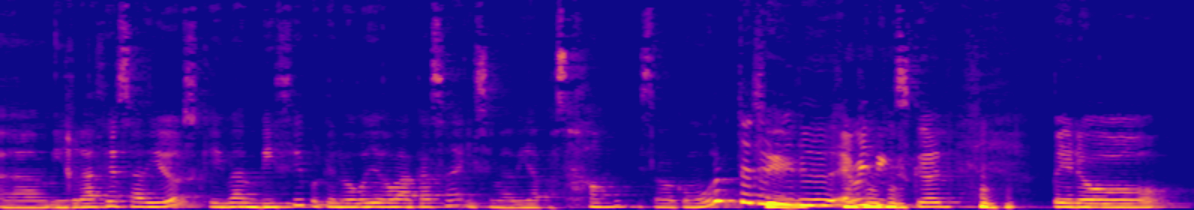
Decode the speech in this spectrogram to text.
Um, y gracias a Dios que iba en bici porque luego llegaba a casa y se me había pasado. Y estaba como, Sí. everything's good. Pero,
